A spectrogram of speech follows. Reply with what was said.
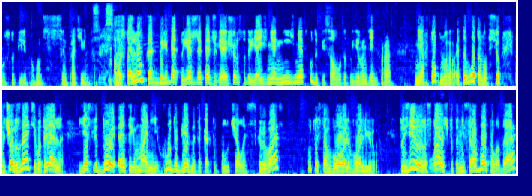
уступили, по-моему, своим противником. Синий А в остальном, как бы, ребят, ну я же, опять же, я еще раз повторю, я из, ни, не из ниоткуда писал вот эту ерундень про неавтопную. Это вот оно все. Причем, знаете, вот реально, если до этой мании худо-бедно это как-то получалось скрывать, ну, то есть там вуаль- вуалировать, то здесь вот эта ставочка-то не сработала, да?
